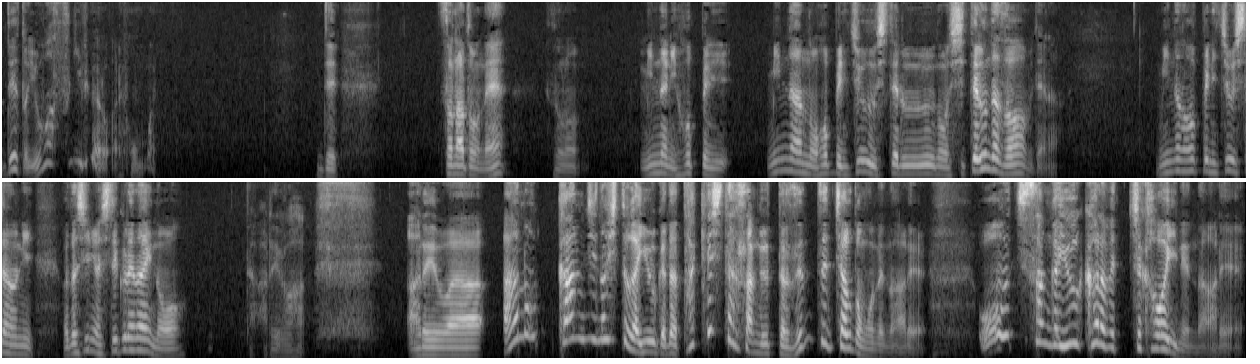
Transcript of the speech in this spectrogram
デート弱すぎるやろあれほんまにでその後ねそのみんなにほっぺにみんなのほっぺにチューしてるのを知ってるんだぞみたいな。みんなのほっぺにチューしたのに私にはしてくれないの？あれはあれはあの感じの人が言うかだから竹下さんが言ったら全然ちゃうと思うねんなあれ。大内さんが言うからめっちゃ可愛いねんなあれ。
